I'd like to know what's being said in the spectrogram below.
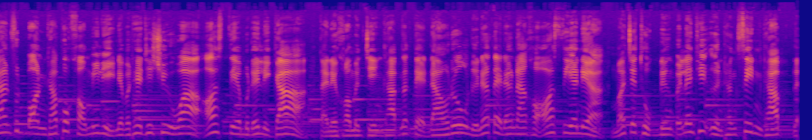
ด้านฟุตบอลครับพวกเขามีลีกในประเทศที่ชื่อว่าออสเตรียบูเดลิก้า แต่ในความเป็นจริงครับนักเตะดาวรุ่งหรือนักเตะดังๆของออสเตรียเนี่ยมักจะถูกดึงไปเล่นที่อื่นทั้งสิ้นครับ ห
